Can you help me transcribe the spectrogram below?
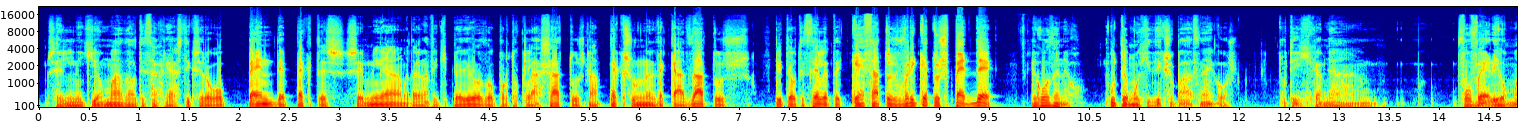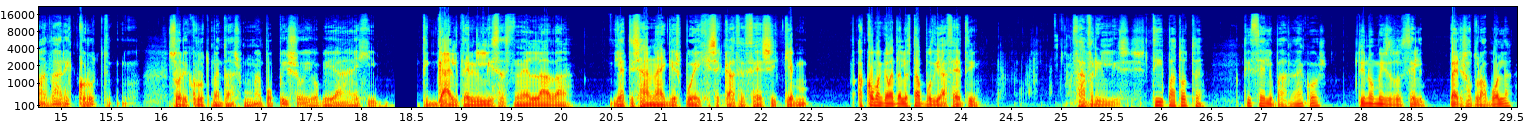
σε ελληνική ομάδα ότι θα χρειαστεί, ξέρω εγώ, πέντε παίκτες σε μια μεταγραφική περίοδο πρωτοκλασσά τους να παίξουν δεκαδά τους. Πείτε ό,τι θέλετε και θα τους βρει και τους πέντε. Εγώ δεν έχω. Ούτε μου έχει δείξει ο Παναθηναϊκός ότι έχει καμιά φοβερή ομάδα recruit, στο recruitment, ας πούμε, από πίσω, η οποία έχει την καλύτερη λίστα στην Ελλάδα για τις ανάγκες που έχει σε κάθε θέση και ακόμα και με τα λεφτά που διαθέτει, θα βρει λύσεις. Τι είπα τότε, τι θέλει ο τι νομίζετε ότι θέλει περισσότερο απ' όλα,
